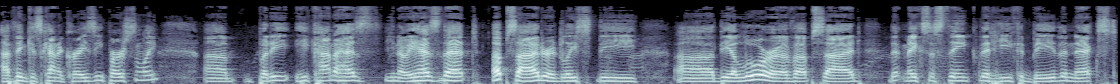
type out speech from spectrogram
I think is kind of crazy personally. Uh, but he, he kind of has you know he has that upside, or at least the uh, the allure of upside that makes us think that he could be the next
